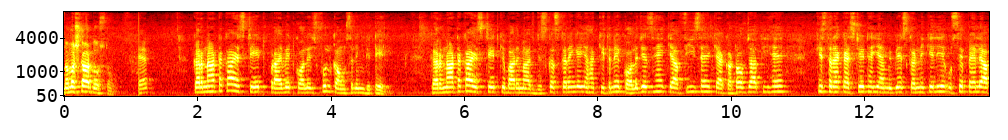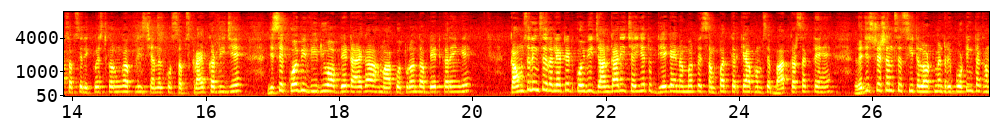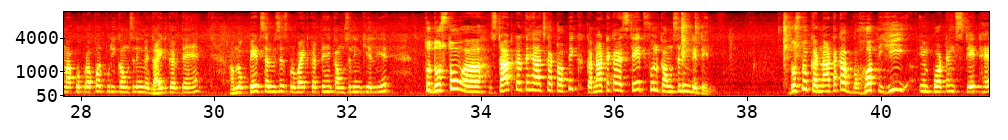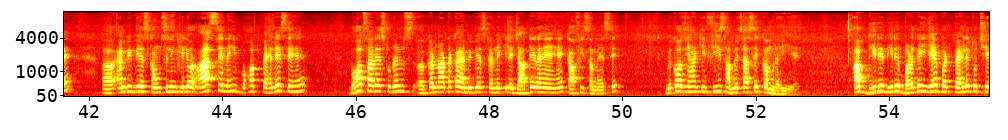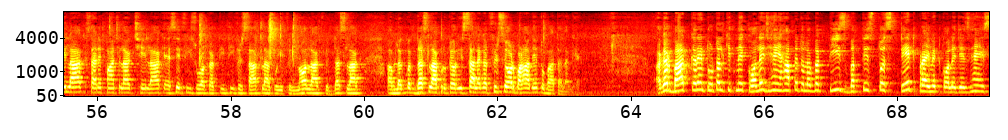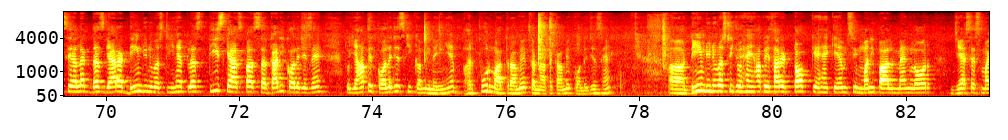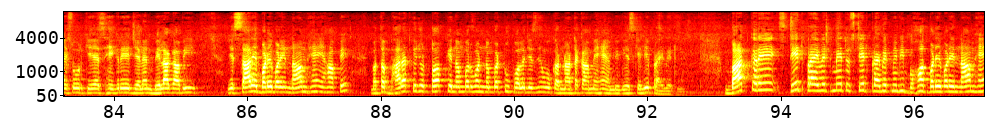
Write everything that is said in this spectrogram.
नमस्कार दोस्तों। Karnataka state private college full counselling detail. Karnataka state के बारे में आज डिस्कस करेंगे। यहाँ कितने कॉलेजेस हैं, क्या फ़ीस है, क्या कट ऑफ़ जाती है, किस तरह का स्टेट है, ये एमबीबीएस करने के लिए। उससे पहले आप सबसे रिक्वेस्ट करूँगा, प्लीज़ चैनल को सब्सक्राइब कर दीजिए, जिससे कोई भी वीडियो अपडेट आएगा, हम आपको तुरंत अपडेट करेंगे। काउंसलिंग से रिलेटेड कोई भी जानकारी चाहिए तो दिए गए नंबर पर संपर्क करके आप हमसे बात कर सकते हैं। रजिस्ट्रेशन से सीट अलॉटमेंट रिपोर्टिंग तक हम आपको प्रॉपर पूरी काउंसलिंग में गाइड करते हैं। हम लोग पेड सर्विसेज़ प्रोवाइड करते हैं काउंसलिंग के लिए। तो दोस्तों स्टार्ट करते हैं आज का topic Karnataka state full counselling detail दोस्तों, कर्नाटका बहुत ही इंपॉर्टेंट स्टेट है एमबीबीएस काउंसलिंग के लिए और आज से नहीं, बहुत पहले से है। बहुत सारे स्टूडेंट्स कर्नाटका एमबीबीएस करने के लिए जाते रहे हैं काफ़ी समय से। बिकॉज़ यहाँ की फ़ीस हमेशा से कम रही है। अब धीरे धीरे बढ़ गई है बट पहले तो छह लाख, साढ़े पाँच लाख, छह लाख ऐसे फ़ीस हुआ करती थी, फिर सात लाख हुई, फिर नौ लाख, फिर दस लाख, अब लगभग दस लाख रुपए, और इस साल अगर फिर से और बढ़ा दें तो बात अलग है। अगर बात करें टोटल कितने कॉलेज हैं यहाँ पे तो लगभग 30 32 तो स्टेट प्राइवेट कॉलेजेस हैं, इससे अलग 10 11 डीम्ड यूनिवर्सिटी हैं प्लस 30 के आसपास सरकारी कॉलेजेस हैं तो यहाँ पे कॉलेजेस की कमी नहीं है, भरपूर मात्रा में कर्नाटका में कॉलेजेस हैं। डीम्ड यूनिवर्सिटी जो है, यहाँ पे सारे टॉप के हैं के Manipal, Mangalore, JSS Mysore K S हेगरे जेलन Belagavi, ये सारे बड़े बड़े नाम हैं यहाँ पे। मतलब भारत के जो टॉप के number one, number two colleges हैं, वो कर्नाटका में है, एमबीबीएस के लिए प्राइवेट में। बात करें स्टेट प्राइवेट में तो स्टेट प्राइवेट में भी बहुत बड़े बड़े नाम हैं।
